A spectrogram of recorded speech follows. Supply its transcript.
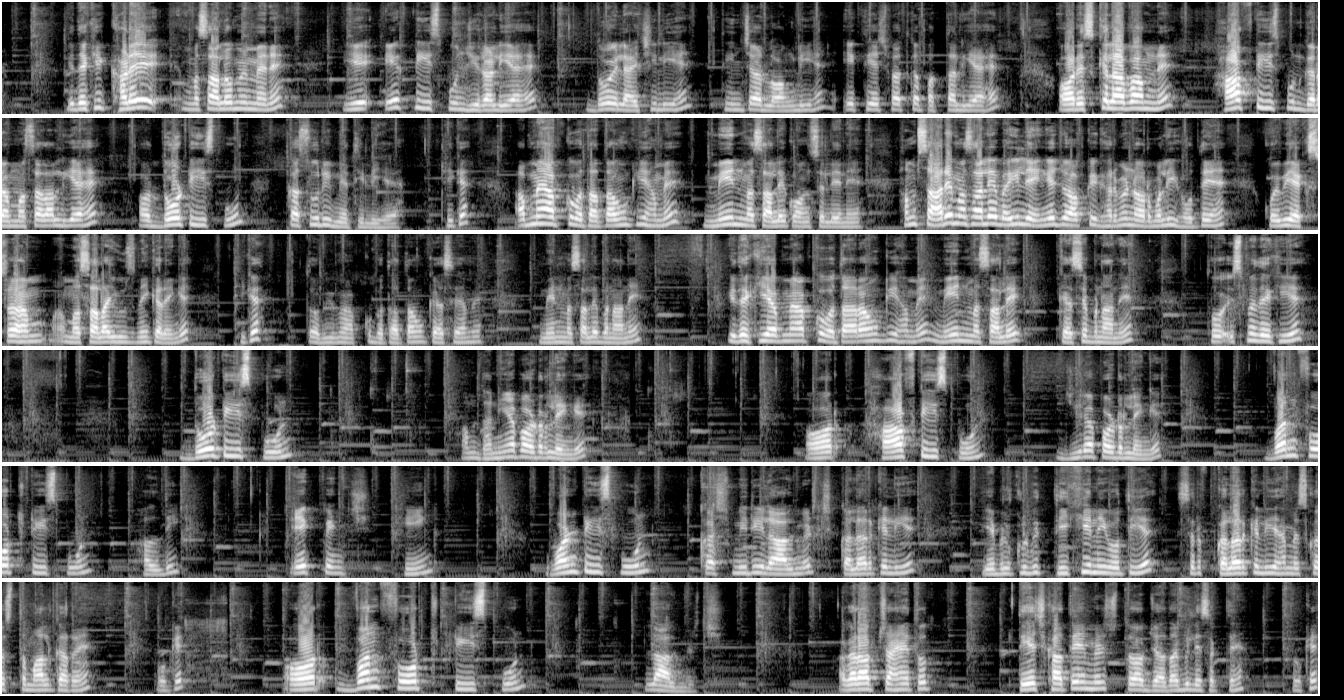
ये देखिए, खड़े मसालों में मैंने ये एक टीस्पून जीरा लिया है, दो इलायची ली है, तीन चार लौंग ली है, एक तेज़पात का पत्ता लिया है। और इसके अलावा हमने हाफ़ टी स्पून गर्म मसाला लिया है और दो टी स्पून कसूरी मेथी ली है, ठीक है? अब मैं आपको बताता हूँ कि हमें मेन मसाले कौन से लेने हैं। हम सारे मसाले वही लेंगे जो आपके घर में नॉर्मली होते हैं। कोई भी एक्स्ट्रा हम मसाला यूज़ नहीं करेंगे, ठीक है? तो अभी मैं आपको बताता हूँ कैसे हमें मेन मसाले बनाने ये देखिए, अब मैं आपको बता रहा हूँ कि हमें मेन मसाले कैसे बनाने हैं। तो इसमें देखिए, दो टी हम धनिया पाउडर लेंगे और हाफ़ टी स्पून जीरा पाउडर लेंगे। वन फोर्थ टी स्पून हल्दी, एक पिंच हींग, वन टीस्पून कश्मीरी लाल मिर्च कलर के लिए। ये बिल्कुल भी तीखी नहीं होती है, सिर्फ़ कलर के लिए हम इसको इस्तेमाल कर रहे हैं, ओके? और वन फोर्थ टी स्पून लाल मिर्च। अगर आप चाहें तो तेज़ खाते हैं मिर्च तो आप ज़्यादा भी ले सकते हैं, ओके?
